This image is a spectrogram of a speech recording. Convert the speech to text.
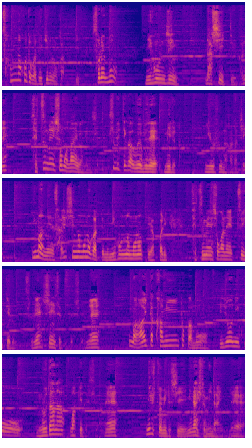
そんなことができるのかっていう。それも日本人らしいっていうかね、説明書もないわけですよ。全てがウェブで見るという風な形。今ね、最新のものがあっても日本のものってやっぱり説明書がね、ついてるんですよね。親切ですよね。今、ああいった紙とかも非常にこう、無駄なわけですよね。見る人見るし、見ない人見ないんで、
